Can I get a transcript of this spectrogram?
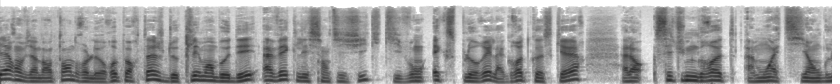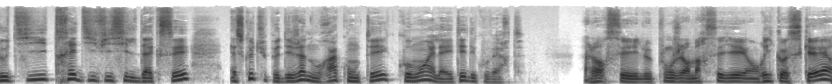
On vient d'entendre le reportage de Clément Baudet avec les scientifiques qui vont explorer la grotte Cosquer. Alors, c'est une grotte à moitié engloutie, très difficile d'accès. Est-ce que tu peux déjà nous raconter comment elle a été découverte? Alors c'est le plongeur marseillais Henri Cosquer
